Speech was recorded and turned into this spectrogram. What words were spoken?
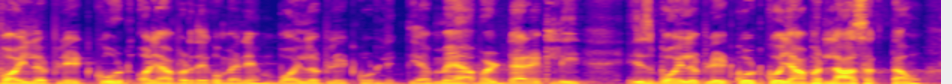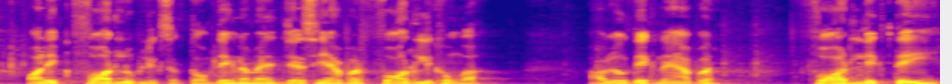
बॉयलर प्लेट कोड और यहाँ पर देखो मैंने बॉयलर प्लेट कोड लिख दिया। मैं यहाँ पर डायरेक्टली इस बॉयलर प्लेट कोड को यहाँ पर ला सकता हूँ और एक फॉर लूप लिख सकता हूँ। देखना मैं जैसे यहाँ पर फॉर लिखूँगा। आप लोग देखना यहाँ पर। फॉर लिखते ही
